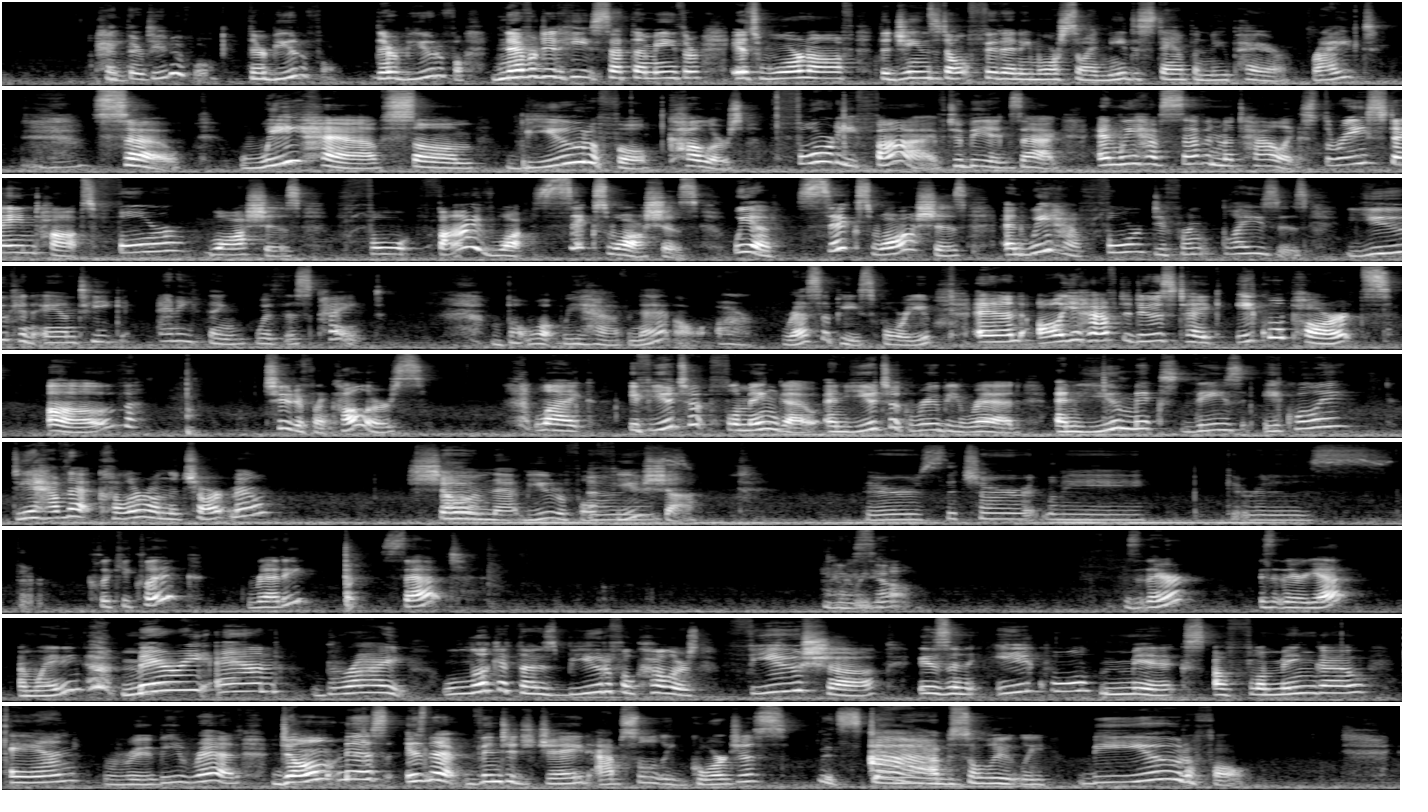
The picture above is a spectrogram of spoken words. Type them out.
paint. But they're beautiful. They're beautiful. They're beautiful. Never did heat set them either. It's worn off. The jeans don't fit anymore, so I need to stamp a new pair, right? So we have some beautiful colors, 45 to be exact, and we have seven metallics, three stain tops, four washes, four, five, wa- six washes. We have six washes, and we have four different glazes. You can antique anything with this paint. But what we have now are recipes for you. And all you have to do is take equal parts of two different colors. Like if you took flamingo and you took ruby red and you mixed these equally, do you have that color on the chart, Mel? Show Oh. them that beautiful Oh, fuchsia. There's the chart. Let me get rid of this. Clicky click. Ready, set. There we go. Is it there? Is it there yet? I'm waiting. Merry and bright. Look at those beautiful colors. Fuchsia is an equal mix of flamingo and ruby red. Don't miss, isn't that vintage jade absolutely gorgeous? It's stunning. Absolutely beautiful.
